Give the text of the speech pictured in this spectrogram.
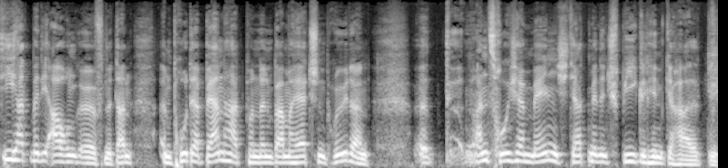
Die hat mir die Augen geöffnet. Dann ein Bruder Bernhard von den Barmherzchen Brüdern. Äh, Ein ganz ruhiger Mensch, der hat mir den Spiegel hingehalten.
